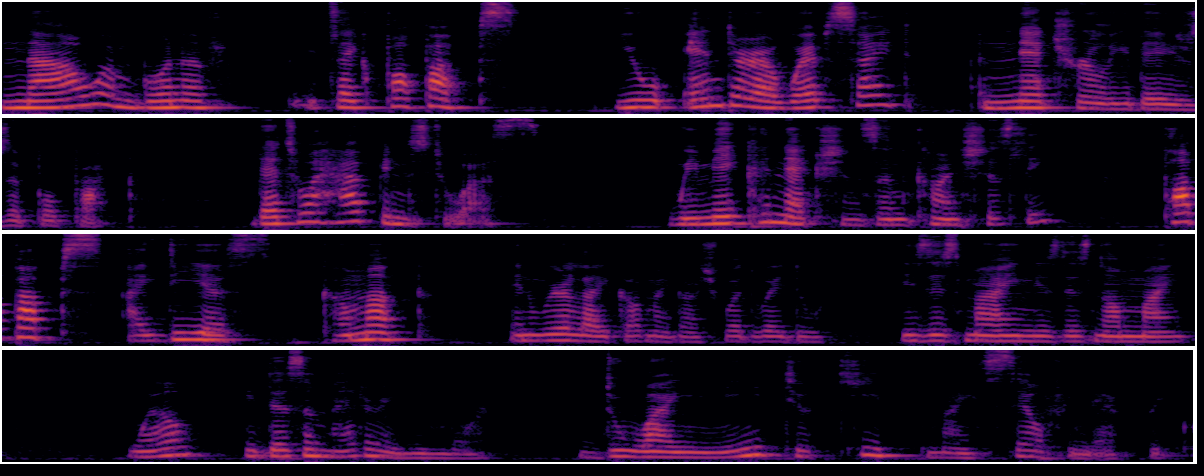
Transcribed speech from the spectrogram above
now I'm gonna, it's like pop ups. You enter a website, naturally there's a pop up. That's what happens to us. We make connections unconsciously. Pop ups, ideas come up, and we're like, oh my gosh, what do I do? Is this mine? Is this not mine? Well, it doesn't matter anymore. Do I need to keep myself in that frequency?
